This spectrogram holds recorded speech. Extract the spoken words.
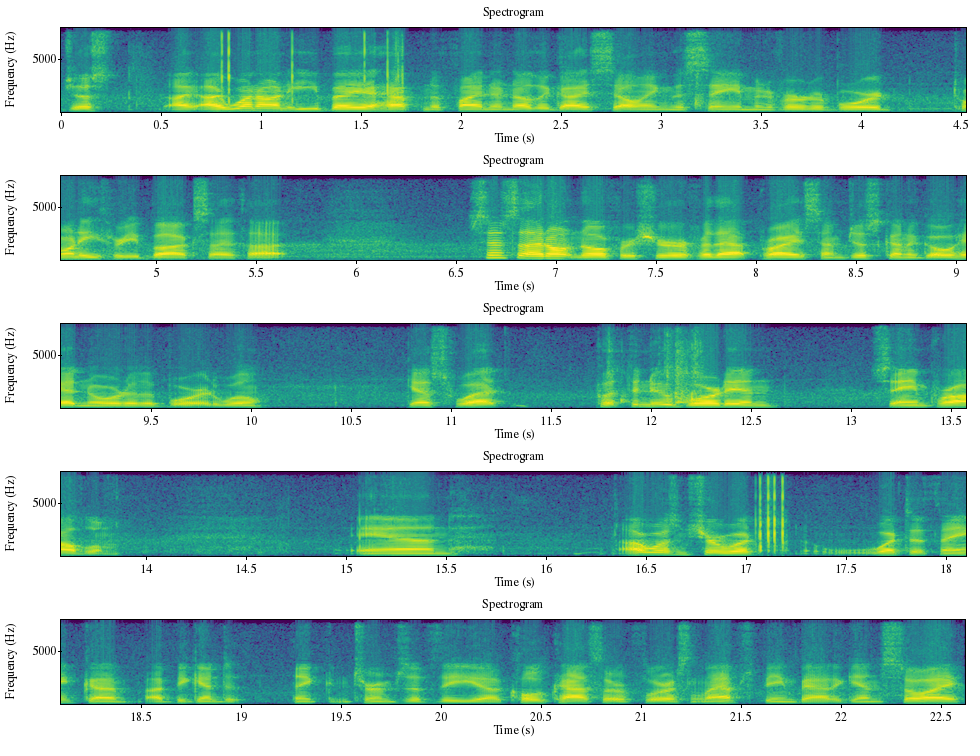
just I, I went on eBay. I happened to find another guy selling the same inverter board, 23 bucks. I thought, since I don't know for sure for that price, I'm just going to go ahead and order the board. Well, guess what? Put the new board in, same problem. And I wasn't sure what what to think. I, I began to think in terms of the uh, cold cathode fluorescent lamps being bad again. So I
